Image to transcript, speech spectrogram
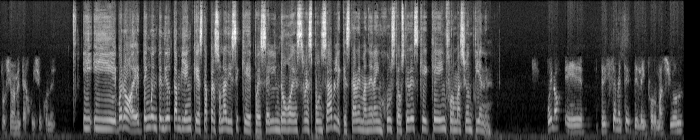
próximamente a juicio con él. Y, y, bueno, eh, tengo entendido también que esta persona dice que pues él no es responsable, que está de manera injusta. ¿Ustedes qué, qué información tienen? Bueno, eh, precisamente de la información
